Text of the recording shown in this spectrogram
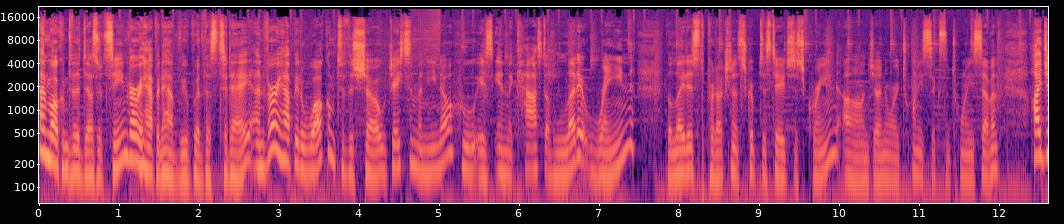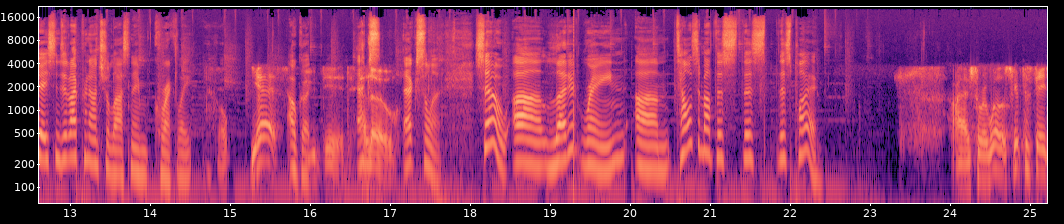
And welcome to the Desert Scene. Very happy to have you with us today, and very happy to welcome to the show Jason Mannino, who is in the cast of Let It Rain, the latest production at Script to Stage to Screen on January 26th and 27th. Hi, Jason. Did I pronounce your last name correctly? I hope. Yes. Oh, good. You did. Ex- Hello. Excellent. So, uh, Let It Rain. Um, tell us about this this this play. Uh, sure. Well, script to stage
